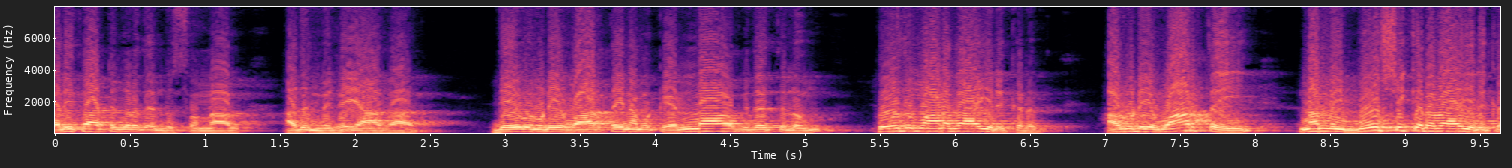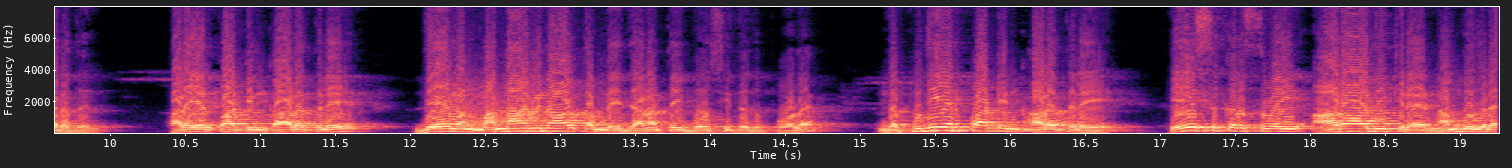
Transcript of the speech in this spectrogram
வழிகாட்டுகிறது என்று சொன்னால் அது மிகையாகாது. தேவனுடைய வார்த்தை நமக்கு எல்லா விதத்திலும் போதுமானதா இருக்கிறது. அவருடைய வார்த்தை நம்மை போஷிக்கிறதா இருக்கிறது. பழைய ஏற்பாட்டின் காலத்திலே தேவன் மன்னாவினால் தம்முடைய ஜனத்தை போஷித்தது போல இந்த புதிய ஏற்பாட்டின் காலத்திலே இயேசு கிறிஸ்துவை ஆராதிக்கிற நம்புகிற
